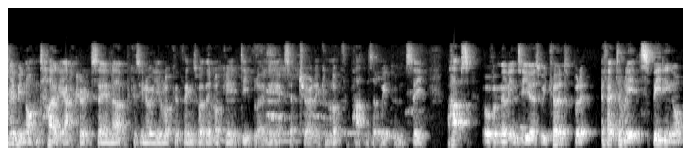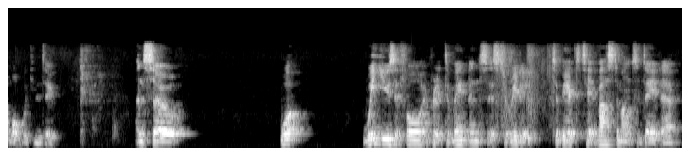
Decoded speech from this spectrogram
maybe not entirely accurate saying that because, you know, you look at things where they're looking at deep learning, etc., and it can look for patterns that we couldn't see. Perhaps over millions of years we could, but it, effectively it's speeding up what we can do. And so, what we use it for in predictive maintenance is to really to be able to take vast amounts of data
